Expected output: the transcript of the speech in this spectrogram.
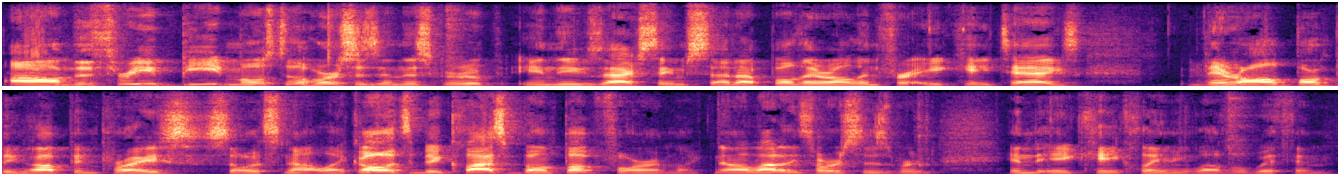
um, the three beat most of the horses in this group in the exact same setup while they're all in for 8K tags. they're all bumping up in price. So it's not like, oh, it's a big class bump up for him. Like, no, a lot of these horses were in the 8K claiming level with him.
